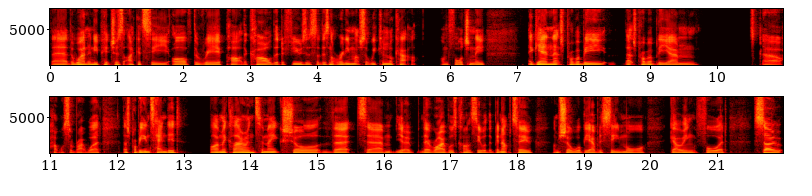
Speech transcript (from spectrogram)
There, there weren't any pictures I could see of the rear part of the car or the diffuser, so there's not really much that we can look at, unfortunately. Again, that's probably that's probably um, uh, what's the right word? That's probably intended by McLaren to make sure that um, you know their rivals can't see what they've been up to. I'm sure we'll be able to see more going forward. So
